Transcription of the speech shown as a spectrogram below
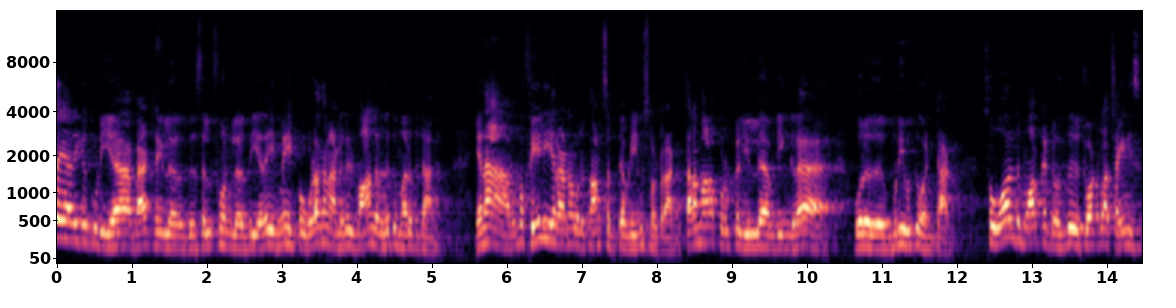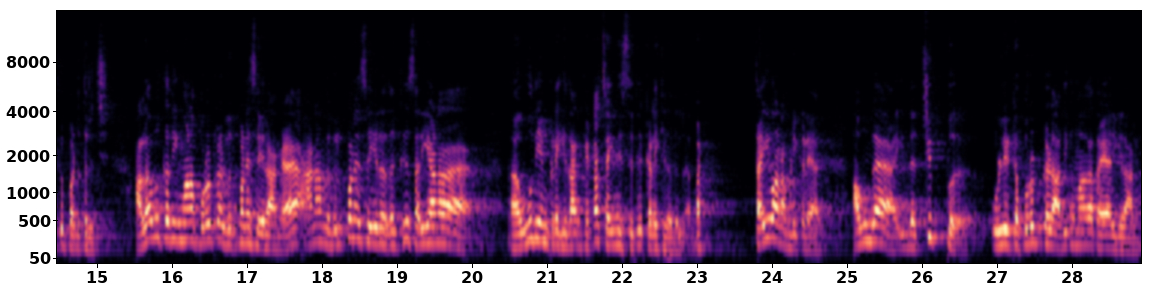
தயாரிக்கக்கூடிய பேட்டரியிலேருந்து செல்ஃபோன்லேருந்து எதையுமே இப்போ உலக நாடுகள் வாங்குறதுக்கு மறுத்துட்டாங்க. ஏன்னா ரொம்ப ஃபெயிலியரான ஒரு கான்செப்ட் அப்படின்னு சொல்கிறாங்க தரமான பொருட்கள் இல்லை அப்படிங்கிற ஒரு முடிவுக்கு வந்துட்டாங்க. ஸோ வேர்ல்டு மார்க்கெட் வந்து டோட்டலாக சைனீஸுக்கு படுத்துருச்சு. அளவுக்கு அதிகமான பொருட்கள் விற்பனை செய்கிறாங்க ஆனால் அந்த விற்பனை செய்கிறதுக்கு சரியான ஊதியம் கிடைக்குதான்னு கேட்டால் சைனீஸுக்கு கிடைக்கிறதில்ல. பட் தைவான் அப்படி கிடையாது. அவங்க இந்த சிப்பு உள்ளிட்ட பொருட்களை அதிகமாக தயாரிக்கிறாங்க.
